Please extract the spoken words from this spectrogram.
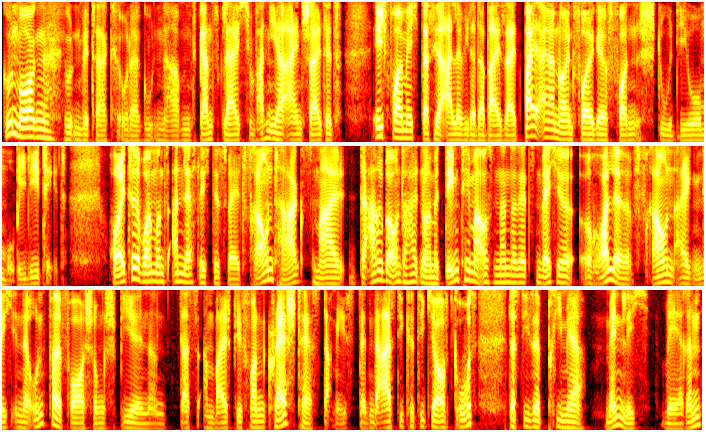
Guten Morgen, guten Mittag oder guten Abend, ganz gleich, wann ihr einschaltet. Ich freue mich, dass ihr alle wieder dabei seid bei einer neuen Folge von Studio Mobilität. Heute wollen wir uns anlässlich des Weltfrauentags mal darüber unterhalten oder mit dem Thema auseinandersetzen, welche Rolle Frauen eigentlich in der Unfallforschung spielen und das am Beispiel von Crash-Test-Dummies. Denn da ist die Kritik ja oft groß, dass diese primär männlich wären.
